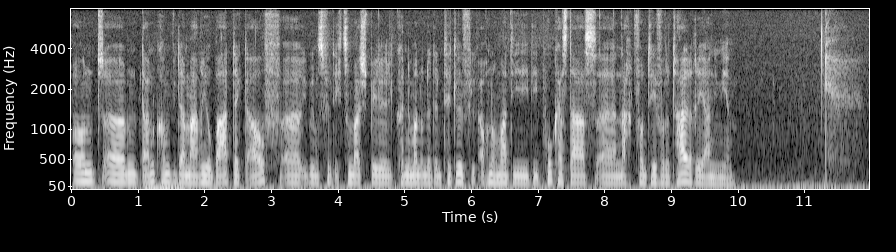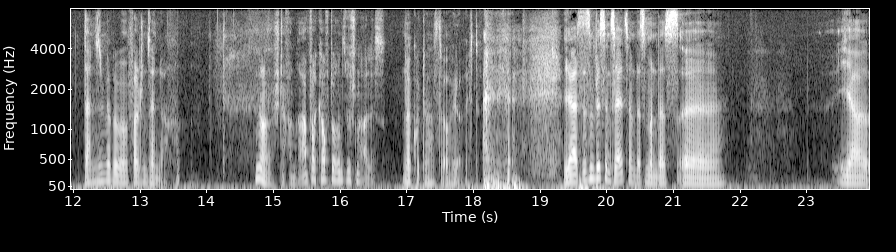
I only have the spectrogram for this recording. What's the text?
Und ähm, dann kommt wieder Mario Barth deckt auf. Äh, übrigens finde ich zum Beispiel, könnte man unter dem Titel auch nochmal die, die Pokerstars äh, Nacht von TV Total reanimieren. dann sind wir beim falschen Sender. Ja, Stefan Raab verkauft doch inzwischen alles. Na gut, da hast du auch wieder recht. ja, es ist ein bisschen seltsam, dass man das äh, ja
